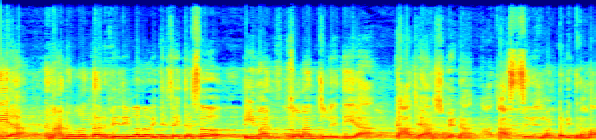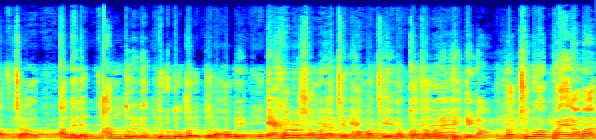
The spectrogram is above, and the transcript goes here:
দিয়া মানবতার ফেরিওয়ালা হইতে চাইতেছ? ইমান জলাঞ্জলি দিয়া। কাজে আসবে না। আটচল্লিশ ঘণ্টার ভিতরে মাপ চাও। আনালে আন্দোলনের দুর্গ করে তোলা হবে। এখনও সময় আছে ক্ষমা চেয়ে নাও। কথা বলেন ঠিক না না, যুবক ভাইয়ের আমার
